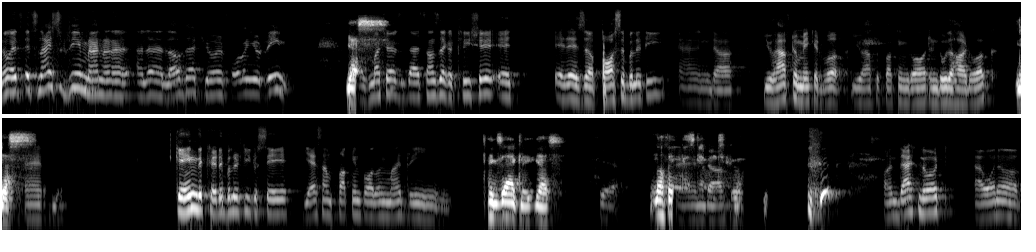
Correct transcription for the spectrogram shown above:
No, it's it's nice to dream, man, and I, and I love that you're following your dream. Yes. As much as that sounds like a cliche, it it is a possibility, and uh, you have to make it work. You have to fucking go out and do the hard work yes. and gain the credibility to say, yes, I'm fucking following my dream. Exactly. Yes. Yeah. Nothing is And, given uh, to you. on that note, I want to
